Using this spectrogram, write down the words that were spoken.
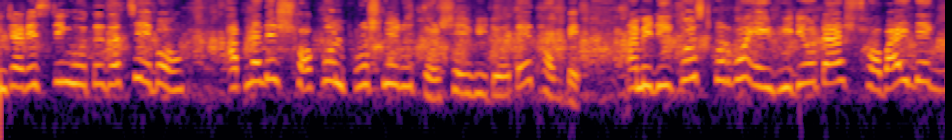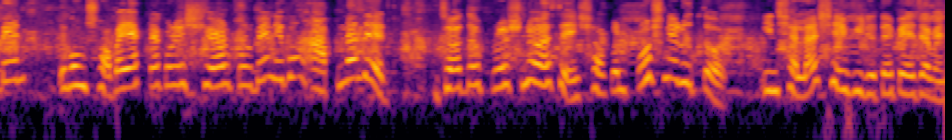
ইন্টারেস্টিং হতে যাচ্ছে এবং আপনাদের সকল প্রশ্নের উত্তর সেই ভিডিওতে থাকবে। আমি রিকোয়েস্ট করব এই ভিডিওটা সবাই দেখবেন এবং সবাই একটা করে শেয়ার করবেন এবং আপনাদের যত প্রশ্ন আছে, সকল প্রশ্নের উত্তর ইনশাল্লাহ সেই ভিডিওতে পেয়ে যাবেন।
